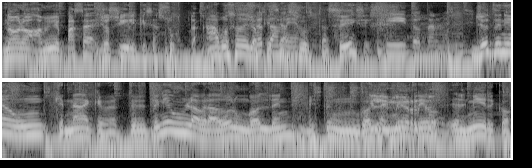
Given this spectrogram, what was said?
No, no, a mí me pasa, yo soy el que se asusta. Ah, vos sos de los Yo que también. se asusta, ¿sí? Sí, sí, Sí, totalmente. Yo tenía un, que nada que ver, te- tenía un labrador, un golden, ¿viste? Un golden Mirko. retriever, el Mirko,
